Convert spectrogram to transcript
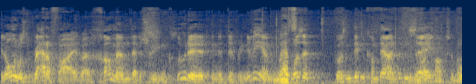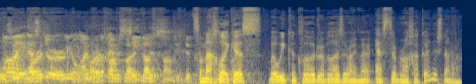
It only was ratified by the Chamim that it should be included in the Divrei Nevi'im. But That's- it wasn't. It wasn't. Didn't come down. It didn't say. Gemara talks about I, it. The Esther, you know, I, Gemara Mordechai, talks about it received does this. come. It did It's a come the machlokes, but we conclude, Rabbi Lazar Reimer, Esther Bracha Kodesh Namra.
